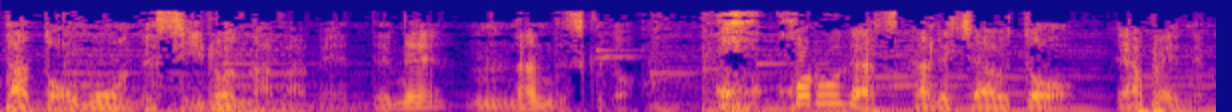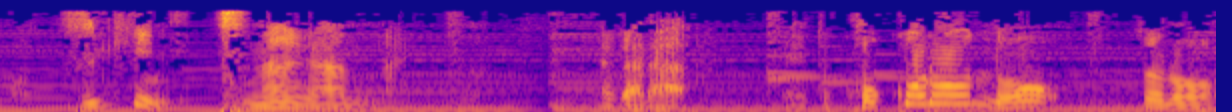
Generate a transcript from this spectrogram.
だと思うんです。いろんな場面でね。うん、なんですけど、心が疲れちゃうと、やっぱりね、もう次に繋がんない。だから、えっ、と、心の、その、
